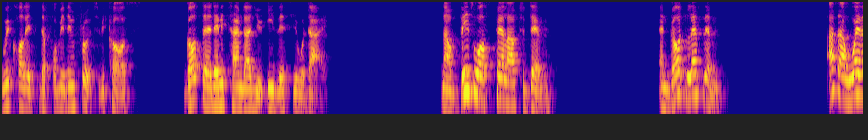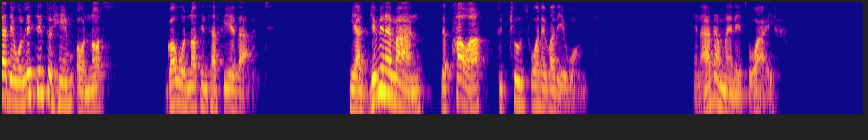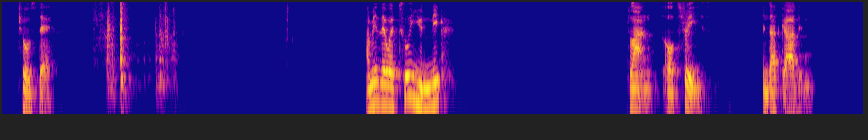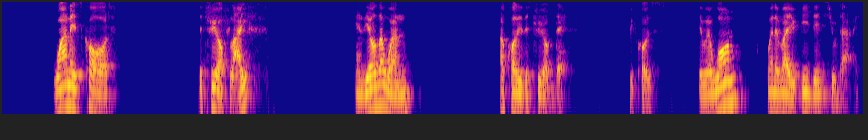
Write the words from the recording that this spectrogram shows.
we call it the forbidden fruit because God said, anytime that you eat this, you will die. Now, this was spelled out to them, and God left them. As to whether they will listen to him or not, God would not interfere that. He has given a man the power to choose whatever they want. And Adam and his wife chose death. I mean, there were two unique plants or trees in that garden. One is called the tree of life, and the other one, I call it the tree of death, because they were one, whenever you eat it, you die.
